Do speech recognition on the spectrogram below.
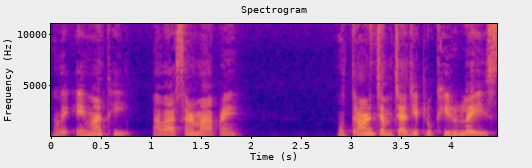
હવે એમાંથી આ વાસણમાં આપણે હું ત્રણ ચમચા જેટલું ખીરું લઈશ.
